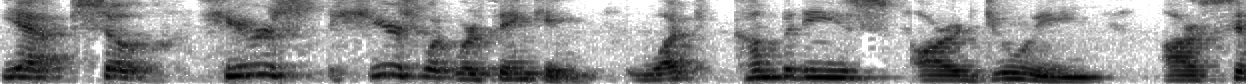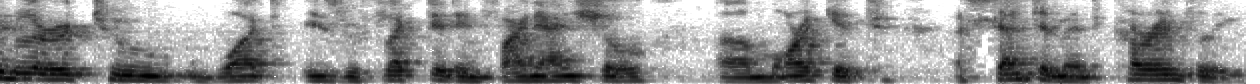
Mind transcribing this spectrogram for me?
Yeah, so here's here's what we're thinking. What companies are doing are similar to what is reflected in financial uh, market uh, sentiment currently.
